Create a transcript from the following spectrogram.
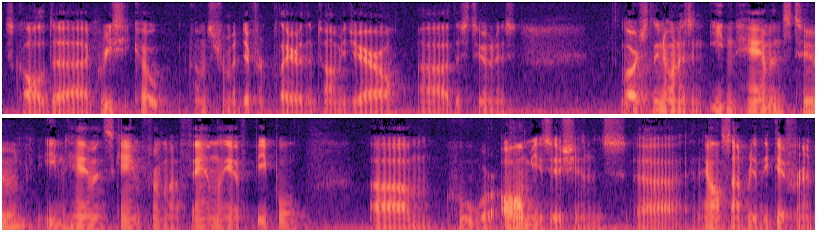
It's called uh, Greasy Coat. Comes from a different player than Tommy Jarrell. Uh, this tune is largely known as an Edden Hammons tune. Edden Hammons came from a family of people um, who were all musicians, uh, and they all sound really different.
